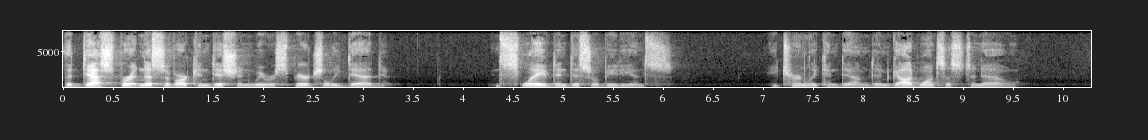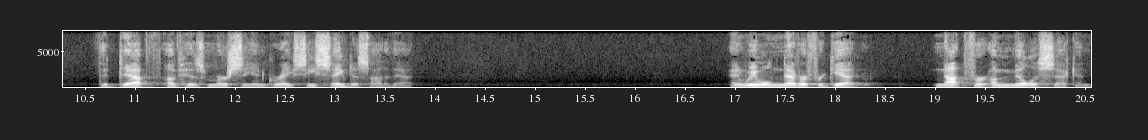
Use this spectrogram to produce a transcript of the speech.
the desperateness of our condition. We were spiritually dead, enslaved in disobedience, eternally condemned. And God wants us to know the depth of His mercy and grace. He saved us out of that. And we will never forget, not for a millisecond,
